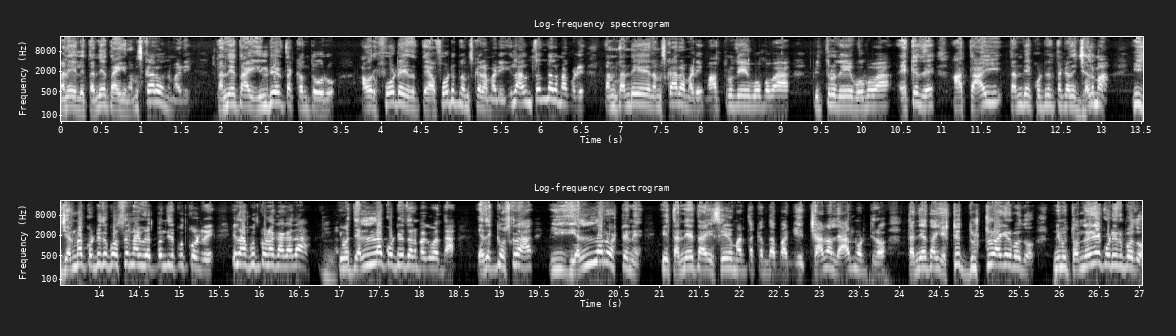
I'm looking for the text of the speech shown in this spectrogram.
ಮನೆಯಲ್ಲಿ ತಂದೆ ತಾಯಿಗೆ ನಮಸ್ಕಾರವನ್ನು ಮಾಡಿ ತಂದೆ ತಾಯಿ ಇಲ್ಲದೇ ಇರತಕ್ಕಂಥವ್ರು ಅವ್ರ ಫೋಟೋ ಇರುತ್ತೆ ಆ ಫೋಟೋಗೆ ನಮಸ್ಕಾರ ಮಾಡಿ ಇಲ್ಲ ಅನುಸಂಧಾನ ಮಾಡಿಕೊಡಿ. ನಮ್ಮ ತಂದೆ ನಮಸ್ಕಾರ ಮಾಡಿ ಮಾತೃದೇವೋಭವ ಪಿತೃದೇವೋಭವ ಯಾಕೆಂದ್ರೆ ಆ ತಾಯಿ ತಂದೆ ಕೊಟ್ಟಿರ್ತಕ್ಕಂಥ ಜನ್ಮ ಈ ಜನ್ಮ ಕೊಟ್ಟಿದ್ದಕ್ಕೋಸ್ಕರ ನಾವು ಇವತ್ತು ಬಂದಿಲ್ಲಿ ಕೂತ್ಕೊಂಡ್ರಿ. ಇಲ್ಲ ನಾವು ಕೂತ್ಕೊಳಕ್ಕಾಗದ. ಇವತ್ತೆಲ್ಲ ಕೊಟ್ಟಿರ್ತಾನೆ ಭಗವಂತ. ಅದಕ್ಕೋಸ್ಕರ ಈ ಎಲ್ಲರೂ ಅಷ್ಟೇನೆ ಈ ತಂದೆ ತಾಯಿ ಸೇವೆ ಮಾಡ್ತಕ್ಕಂಥ ಬಗ್ಗೆ ಚಾನಲ್ ಯಾರು ನೋಡ್ತಿರೋ, ತಂದೆ ತಾಯಿ ಎಷ್ಟೇ ದುಷ್ಟರಾಗಿರ್ಬೋದು, ನಿಮಗೆ ತೊಂದರೆನೇ ಕೊಡಿರ್ಬೋದು,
